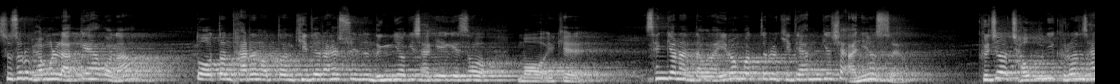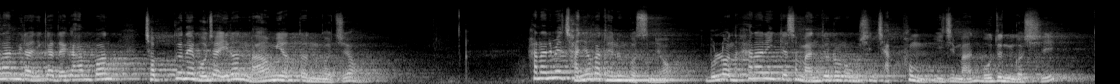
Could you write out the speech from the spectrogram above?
스스로 병을 낫게 하거나 또 어떤 다른 어떤 기대를 할 수 있는 능력이 자기에게서 뭐 이렇게 생겨난다거나 이런 것들을 기대한 것이 아니었어요. 그저 저분이 그런 사람이라니까 내가 한번 접근해 보자 이런 마음이었던 거죠. 하나님의 자녀가 되는 것은요, 물론 하나님께서 만들어 놓으신 작품이지만 모든 것이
